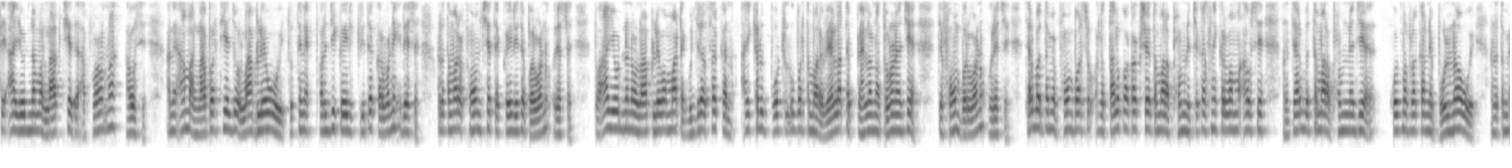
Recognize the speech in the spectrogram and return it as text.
તે આ યોજનામાં લાભ છે તે આપવામાં આવશે. અને આમાં લાભાર્થીએ જો લાભ લેવો હોય તો તેને અરજી કઈ રીતે કરવાની રહેશે? એટલે તમારો ફોર્મ છે તે કઈ રીતે ભરવાનું રહેશે? તો આ યોજનાનો લાભ લેવા માટે ગુજરાત સરકાર આઈ ખેડૂત પોર્ટલ ઉપર તમારે વહેલા તે પહેલાના ધોરણે છે તે ફોર્મ ભરવાનું રહેશે. ત્યારબાદ તમે ફોર્મ ભરશો એટલે તાલુકા કક્ષાએ તમારા ફોર્મની ચકાસણી કરવામાં આવશે અને ત્યારબાદ તમારા ફોર્મને જે કોઈ પણ પ્રકારની ભૂલ ન હોય અને તમે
